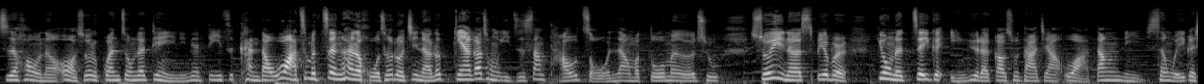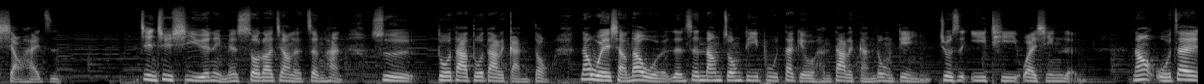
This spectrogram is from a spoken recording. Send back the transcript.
之后呢，哦，所有的观众在电影里面第一次看到，哇，这么震撼的火车头进来，都赶快从椅子上逃走，你知道吗？夺门而出。所以呢，Spielberg 用了这个隐喻来告诉大家，哇，当你身为一个小孩子进去戏院里面受到这样的震撼，是多大多大的感动。那我也想到我人生当中第一部带给我很大的感动的电影，就是《E.T. 外星人》。然后我在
